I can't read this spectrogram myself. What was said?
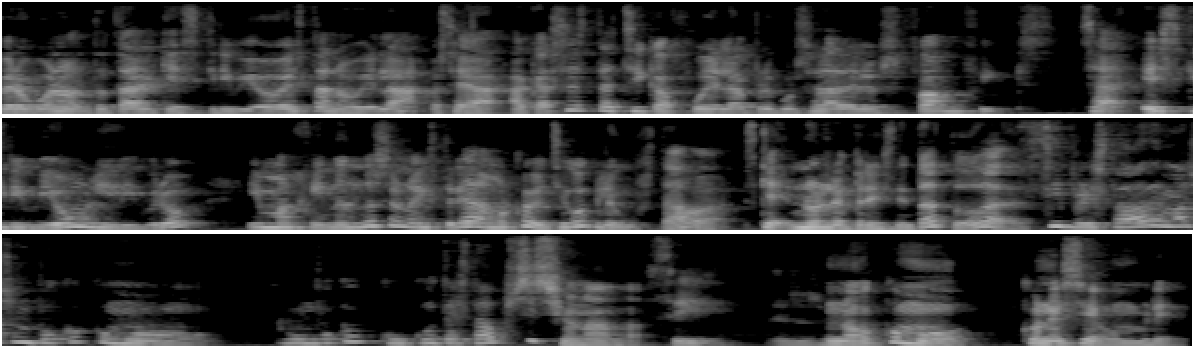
Pero bueno, total, que escribió esta novela. O sea, ¿acaso esta chica fue la precursora de los fanfics? O sea, escribió un libro imaginándose una historia de amor con el chico que le gustaba. Es que nos representa a todas. Sí, pero estaba además un poco como. un poco cucuta. Estaba obsesionada. Sí, eso es ¿No? Como con ese hombre.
